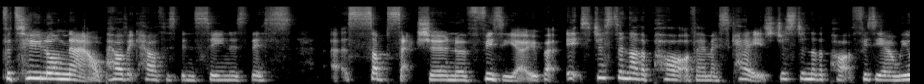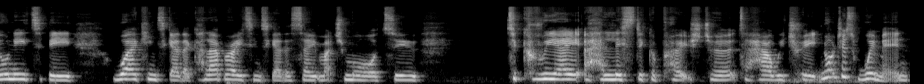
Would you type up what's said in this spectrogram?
for too long now pelvic health has been seen as this a subsection of physio, but it's just another part of MSK. It's just another part of physio, and we all need to be working together, collaborating together so much more to to create a holistic approach to, to how we treat not just women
